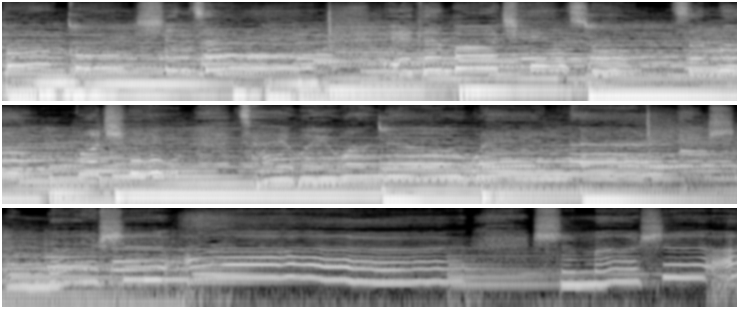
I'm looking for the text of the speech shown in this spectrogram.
不过现在也看不清楚怎么过去才会忘了未来什么是爱什么是爱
